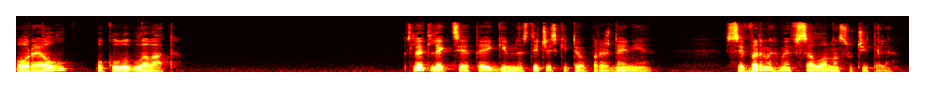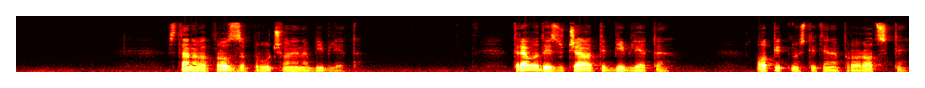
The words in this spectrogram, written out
Ореол около главата След лекцията и гимнастическите упражнения се върнахме в салона с учителя. Стана въпрос за проучване на Библията. Трябва да изучавате Библията, опитностите на пророците.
